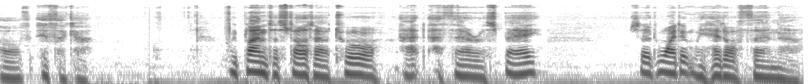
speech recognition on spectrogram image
of Ithaca. We plan to start our tour at Atheras Bay, so why don't we head off there now?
